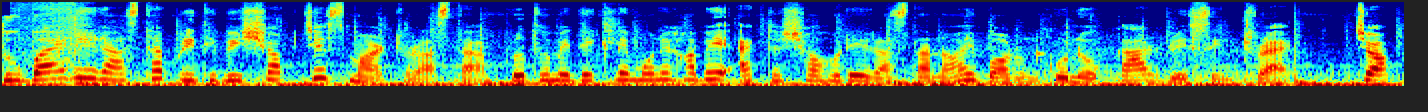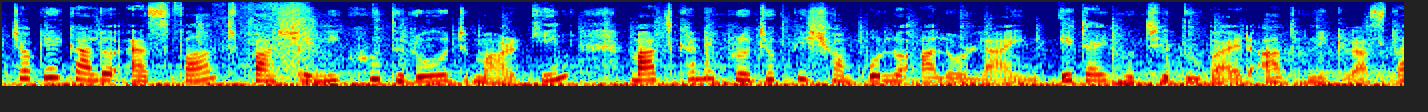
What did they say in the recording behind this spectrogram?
দুবাইয়ের রাস্তা পৃথিবীর সবচেয়ে স্মার্ট রাস্তা। প্রথমে দেখলে মনে হবে একটা শহরের রাস্তা নয়, বরং কোনো কার রেসিং ট্র্যাক চকচকে কালো অ্যাসফাল্ট পাশে নিখুঁত রোড মার্কিং মাঝখানে প্রযুক্তি সম্পন্ন আলোর লাইন এটাই হচ্ছে দুবাইয়ের আধুনিক রাস্তা,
